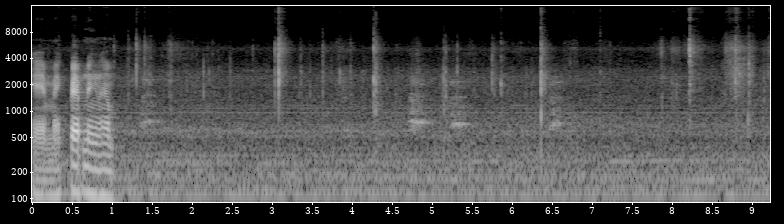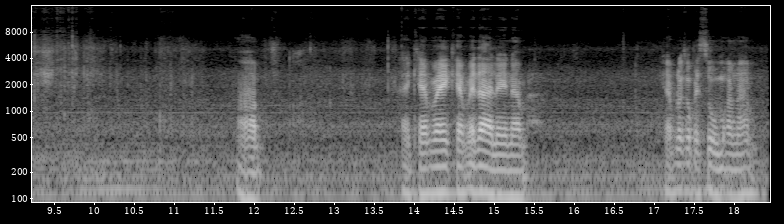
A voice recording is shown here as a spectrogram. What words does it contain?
แก้มแม็กแป๊บหนึ่งนะครับนะครับให้แคปไว้แคปไว้ได้เลยนะครับ แคปแล้วก็ไปซูมเอานะครับ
